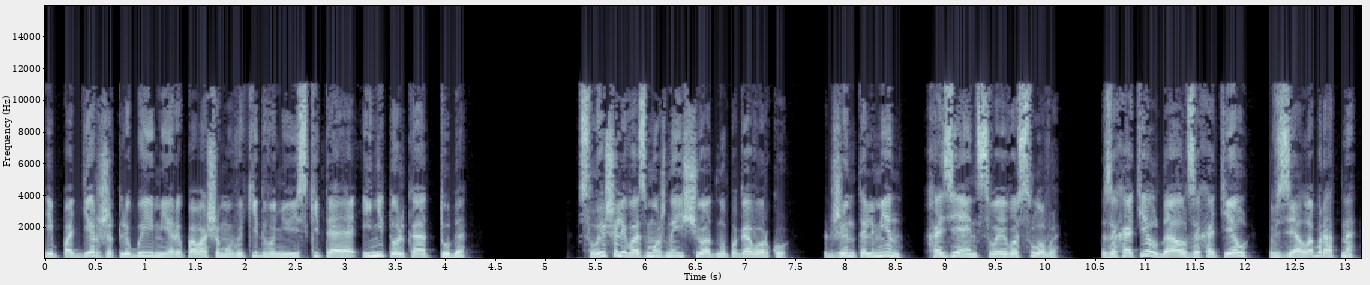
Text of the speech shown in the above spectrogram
и поддержат любые меры по вашему выкидыванию из Китая, и не только оттуда. Слышали, возможно, еще одну поговорку? Джентльмен – хозяин своего слова. Захотел – дал, захотел – взял обратно.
